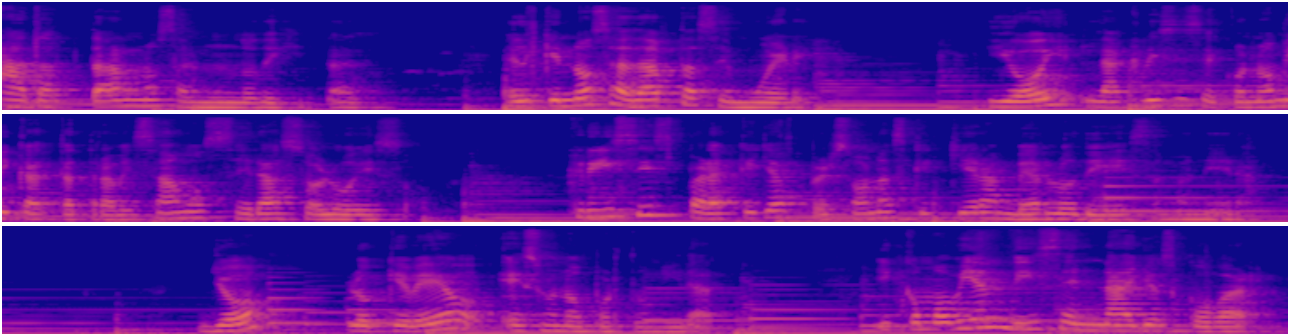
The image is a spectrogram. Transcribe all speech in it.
adaptarnos al mundo digital. El que no se adapta se muere. Y hoy la crisis económica que atravesamos será solo eso. Crisis para aquellas personas que quieran verlo de esa manera. Yo lo que veo es una oportunidad. Y como bien dice Nayo Escobar,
